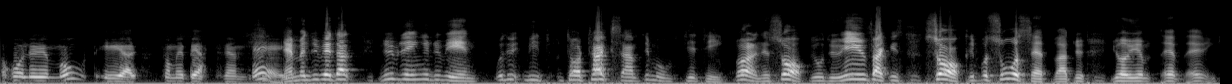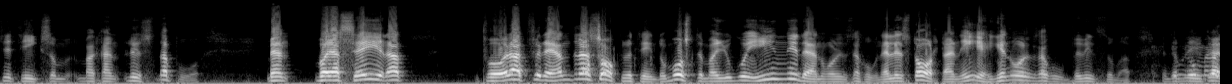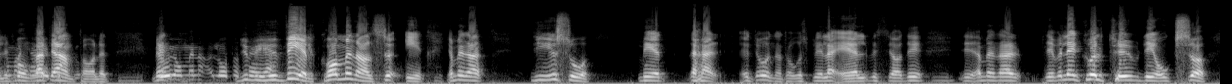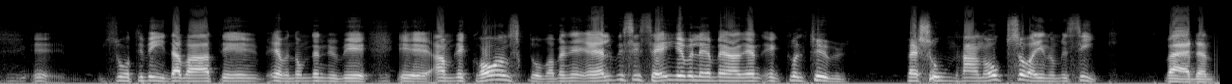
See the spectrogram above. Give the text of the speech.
håller emot er som är bättre än mig? Nej men du vet att nu ringer du in och du, vi tar tacksamt emot kritik bara den är saklig och du är ju faktiskt saklig på så sätt va, att du gör ju en, en kritik som man kan lyssna på. Men vad jag säger att för att förändra saker och ting då måste man ju gå in i den organisationen eller starta en egen organisation förvisso va. Men det Jo, blir jo, ju men väldigt alltså, många till antalet. Men jo, men du är ju välkommen alltså in. Jag menar, det är ju så med det här, ett undantag att spela Elvis, ja det, jag menar, det är väl en kultur det också. Eh, så tillvida va att det, även om den nu är eh, amerikansk då va, men Elvis i sig är väl menar, en, en kulturperson han också va, inom musikvärlden.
